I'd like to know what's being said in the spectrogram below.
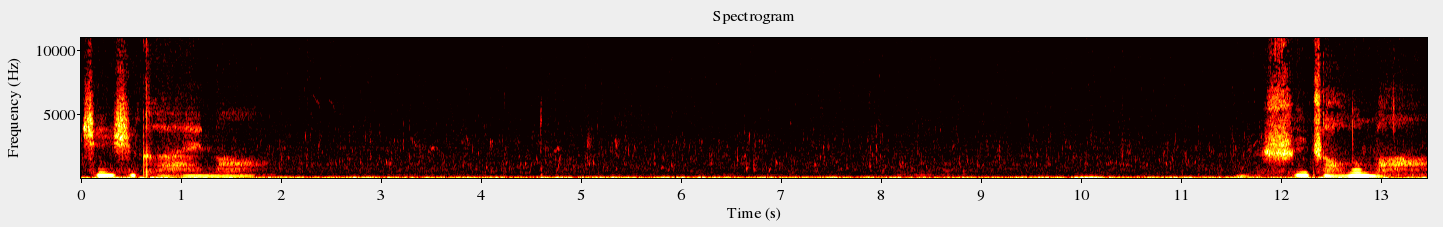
真是可爱呢。睡着了吗？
